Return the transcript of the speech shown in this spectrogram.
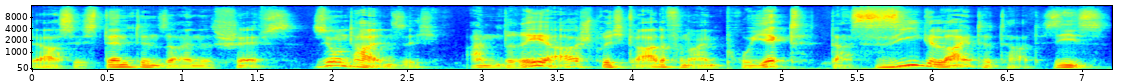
der Assistentin seines Chefs. Sie unterhalten sich. Andrea spricht gerade von einem Projekt, das sie geleitet hat. Sie ist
